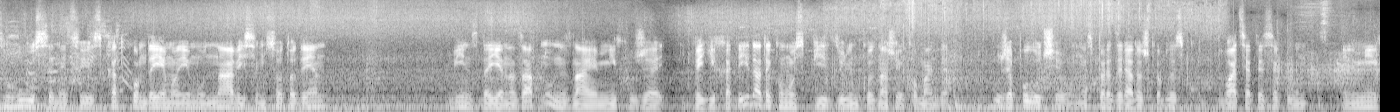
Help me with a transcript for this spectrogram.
з гусеницею, з катком даємо йому на 801. Він здає назад, ну не знаю, міг уже виїхати і дати комусь піздюлінку з нашої команди. Уже получив. У нас перезарядочка близько 20 секунд. Він міг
